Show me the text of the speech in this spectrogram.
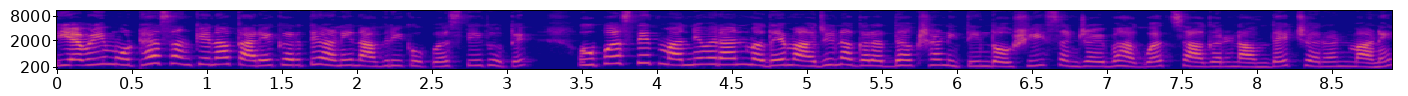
यावेळी मोठ्या संख्येनं कार्यकर्ते आणि नागरिक उपस्थित होते. उपस्थित मान्यवरांमध्ये माजी नगराध्यक्ष नितीन दोशी संजय भागवत सागर नामदे चरण माने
